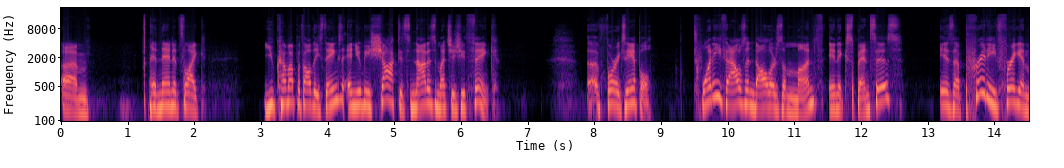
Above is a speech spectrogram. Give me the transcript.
Um, and then it's like you come up with all these things and you'll be shocked it's not as much as you think. Uh, for example $20000 a month in expenses is a pretty friggin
